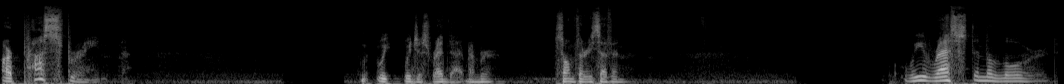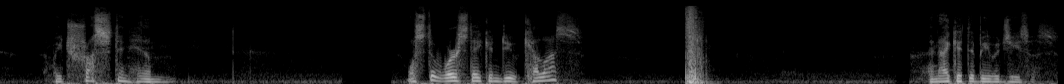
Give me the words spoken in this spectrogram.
are prospering? We, we just read that, remember? Psalm 37 we rest in the Lord and we trust in Him. What's the worst they can do? Kill us? And I get to be with Jesus.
